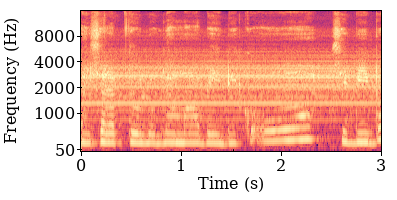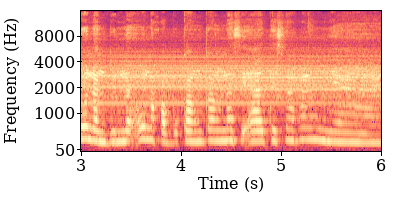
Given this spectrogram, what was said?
Ang sarap tulog ng mga baby ko. Oh, si Bibo, nandun na. Oh, nakabukangkang na si ate sa kanya.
